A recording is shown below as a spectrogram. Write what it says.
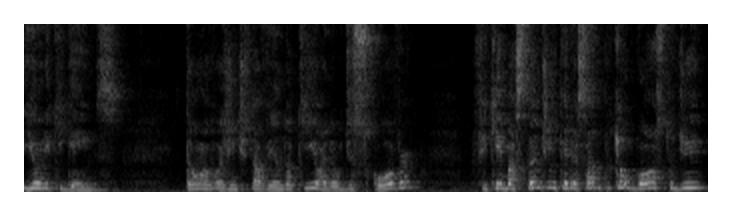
Unique Games. Então a gente está vendo aqui, olha, o Discover. Fiquei bastante interessado porque eu gosto de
